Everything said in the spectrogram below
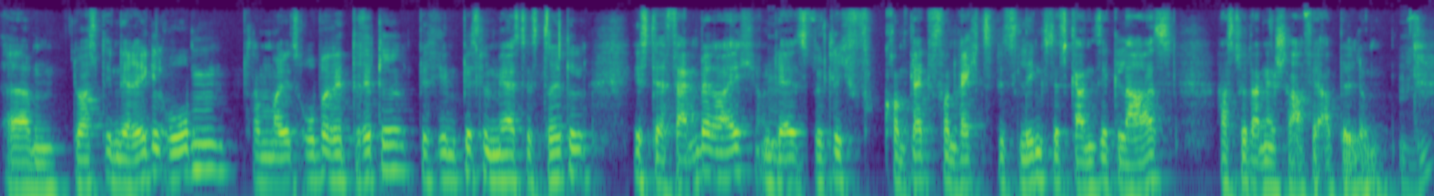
Ähm, du hast in der Regel oben, sagen wir mal, das obere Drittel, bisschen, bisschen mehr als das Drittel, ist der Fernbereich und mhm. der ist wirklich komplett von rechts bis links, das ganze Glas, hast du da eine scharfe Abbildung. Mhm.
